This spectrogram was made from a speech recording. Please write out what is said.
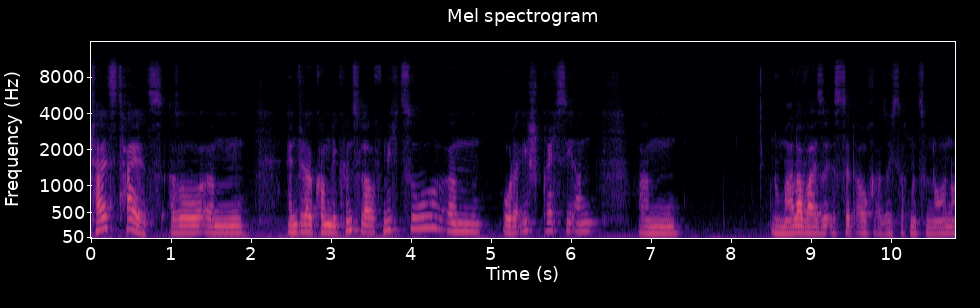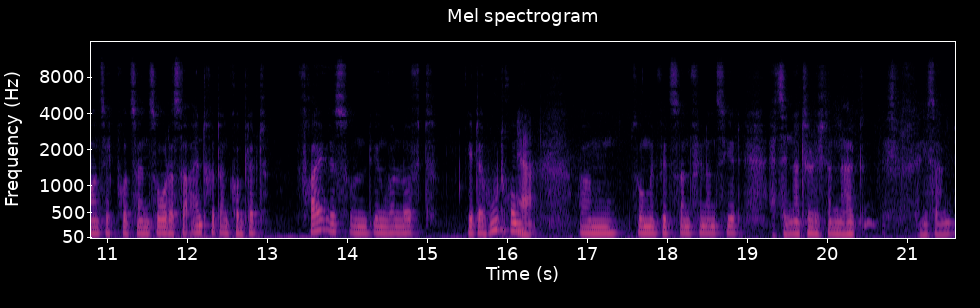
Teils, teils. Also ähm, entweder kommen die Künstler auf mich zu ähm, oder ich spreche sie an. Ähm, normalerweise ist es auch, also ich sag mal zu 99 Prozent so, dass der Eintritt dann komplett frei ist und irgendwann läuft, geht der Hut rum. Ja, Ähm, somit wird es dann finanziert. Jetzt sind natürlich dann halt, ich will nicht sagen,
